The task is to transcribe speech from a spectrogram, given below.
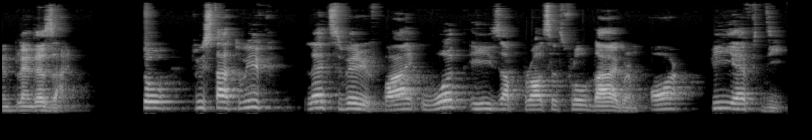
and plant design. So to start with, let's verify what is a process flow diagram or PFD.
